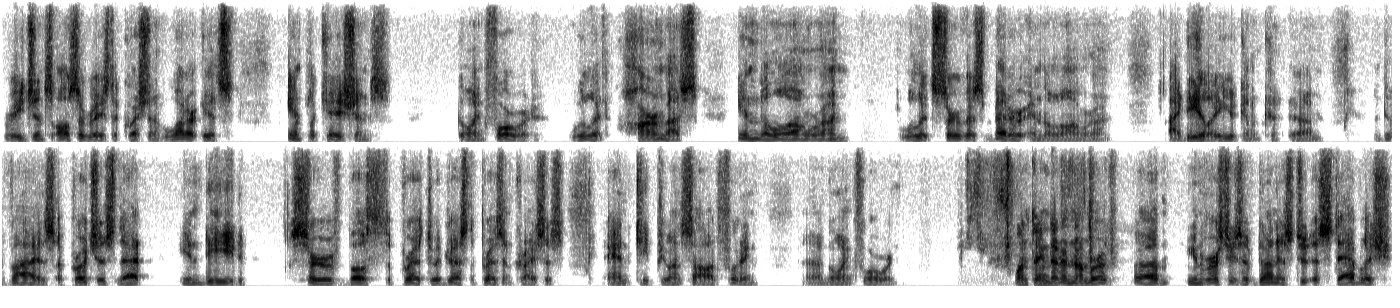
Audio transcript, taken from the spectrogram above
regents also raised the question of what are its implications going forward? Will it harm us in the long run? Will it serve us better in the long run? Ideally, you can um, devise approaches that indeed serve both to address the present crisis and keep you on solid footing uh, going forward. One thing that a number of uh, universities have done is to establish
